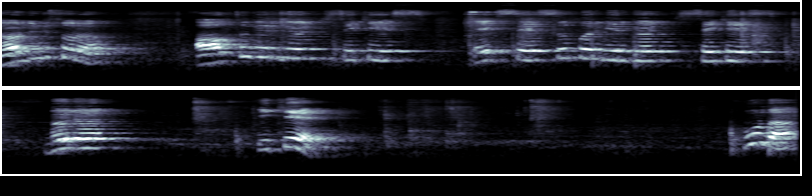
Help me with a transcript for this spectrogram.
Dördüncü soru. 6,8 eksi 0,8 bölü 2 Burada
